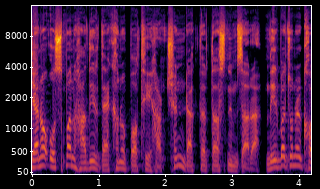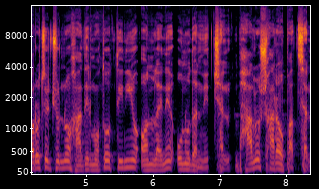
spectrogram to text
যেন ওসমান হাদির দেখানো পথে হাঁটছেন ডাক্তার তাসনিম জারা। নির্বাচনের খরচের জন্য হাদির মতো তিনিও অনলাইনে অনুদান নিচ্ছেন। ভালো সারাও পাচ্ছেন।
